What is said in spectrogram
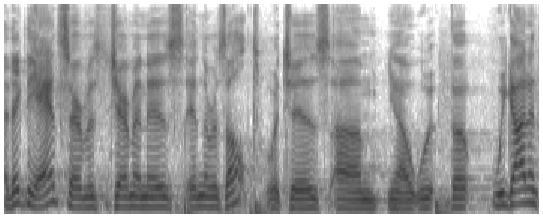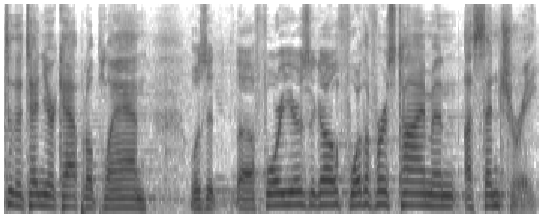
I think the answer, Mr. Chairman, is in the result, which is um, you know we, the we got into the 10-year capital plan. Was it uh, four years ago? For the first time in a century,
